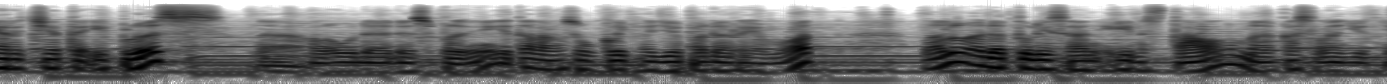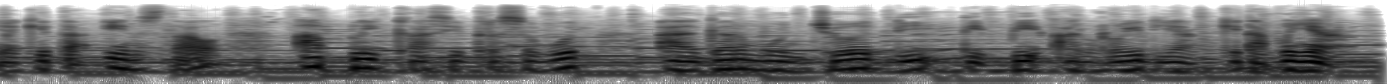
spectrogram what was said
RCTI Plus. Nah, kalau udah ada seperti ini, kita langsung klik aja pada remote. Lalu ada tulisan install, maka selanjutnya kita install aplikasi tersebut agar muncul di TV Android yang kita punya.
